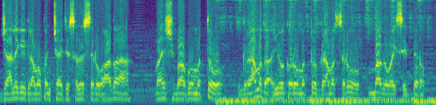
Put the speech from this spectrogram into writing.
ಜಾಲಗಿ ಗ್ರಾಮ ಪಂಚಾಯಿತಿ ಸದಸ್ಯರು ಆದ ಮಹೇಶ್ ಬಾಬು ಮತ್ತು ಗ್ರಾಮದ ಯುವಕರು ಮತ್ತು ಗ್ರಾಮಸ್ಥರು ಭಾಗವಹಿಸಿದ್ದರು.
